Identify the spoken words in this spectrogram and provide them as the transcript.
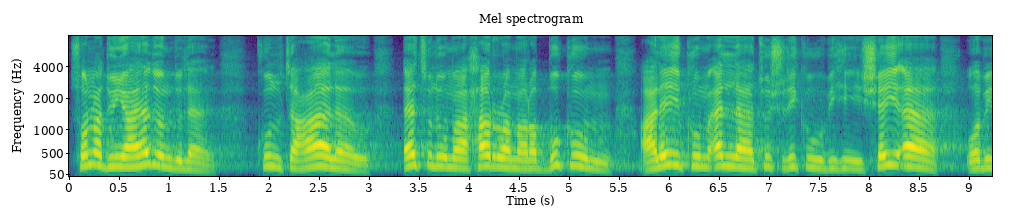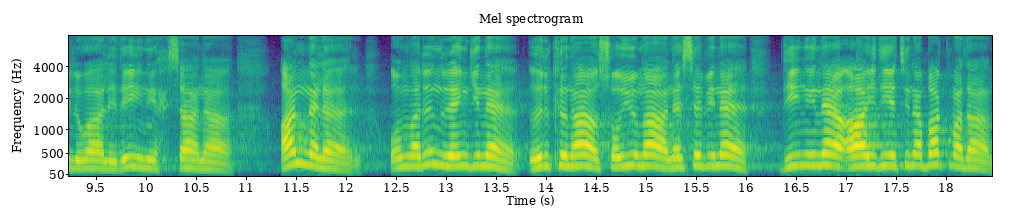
Sonra dünyaya döndüler. Kul ta'alu etlu ma harrama rabbukum aleykum alla tuşriku bihi şey'a ve bil ihsana. Anneler onların rengine, ırkına, soyuna, nesebine, dinine, aidiyetine bakmadan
